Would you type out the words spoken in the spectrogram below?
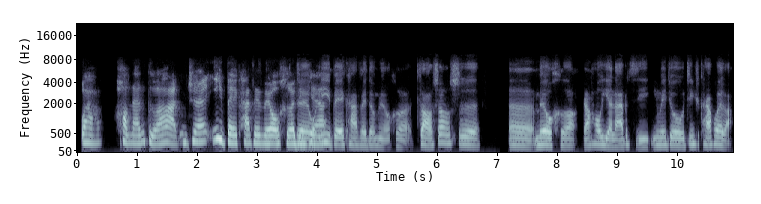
哇，好难得啊！你居然一杯咖啡没有喝，今对，我天。一杯咖啡都没有喝，早上是呃没有喝，然后也来不及，因为就进去开会了。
